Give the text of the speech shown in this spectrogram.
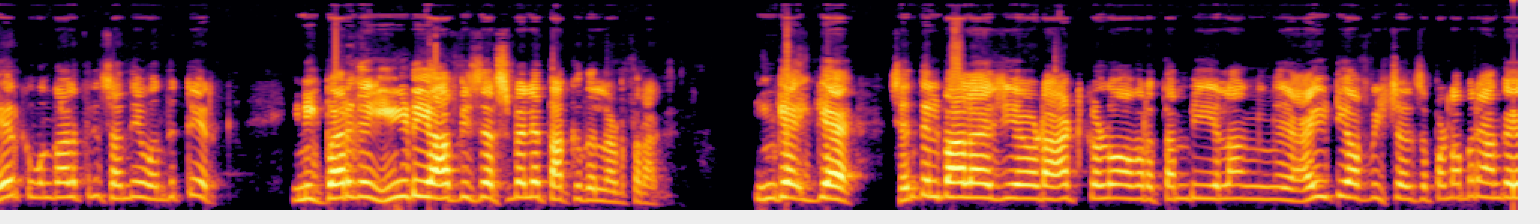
மேற்கு வங்காளத்திலயும் சந்தேகம் வந்துட்டே இருக்கு. இன்னைக்கு பாருங்க இடி ஆஃபீஸர்ஸ் மேலே தாக்குதல் நடத்துறாங்க. இங்க இங்க செந்தில் பாலாஜியோட ஆட்களும், அவர் தம்பி எல்லாம் ஐடி ஆஃபீஷியல்ஸ் பண்ண மாதிரி அங்க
